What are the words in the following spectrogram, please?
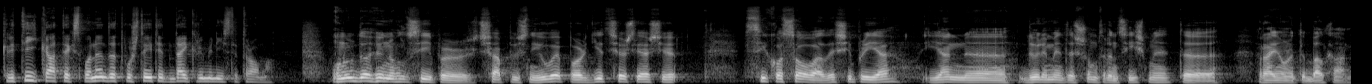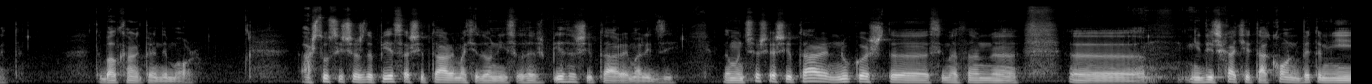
kritika të eksponentëve të pushtetit ndaj kryeministrit Rama? Unë nuk do hy në hollësi për ça pysni juve, por gjithë çështja është që si Kosova dhe Shqipëria janë dy elemente shumë të rëndësishme të rajonit të Ballkanit, të Ballkanit Perëndimor. Ashtu siç është dhe pjesa shqiptare e Maqedonisë ose është pjesa shqiptare e Malit të Zi. Domthon çështja shqiptare nuk është, si me thënë, ë një diçka që i takon vetëm një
